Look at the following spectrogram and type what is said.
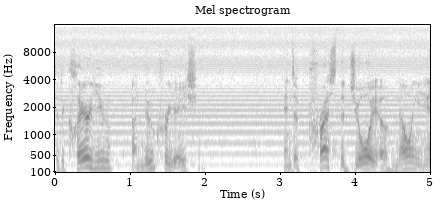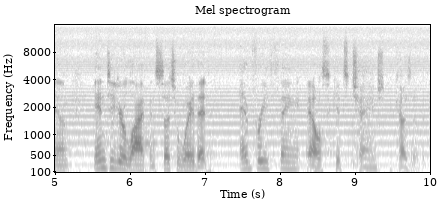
to declare you a new creation, and to press the joy of knowing Him into your life in such a way that everything else gets changed because of it.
